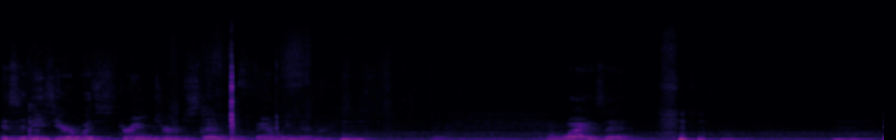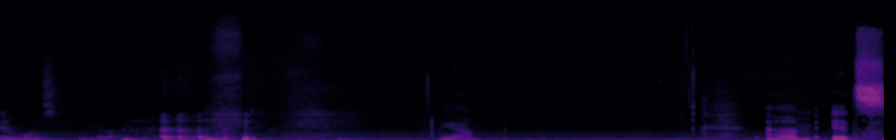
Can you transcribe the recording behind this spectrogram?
Is it easier with strangers than with family members? Mm. And why is that? Mhm. Hit 'em once, you're done. Yeah. Um, it's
